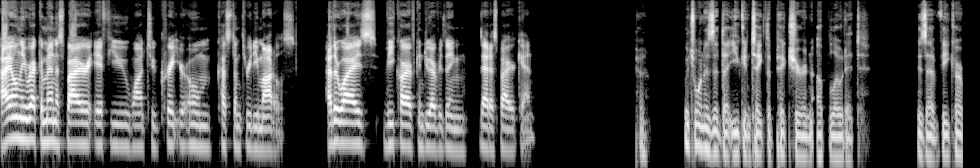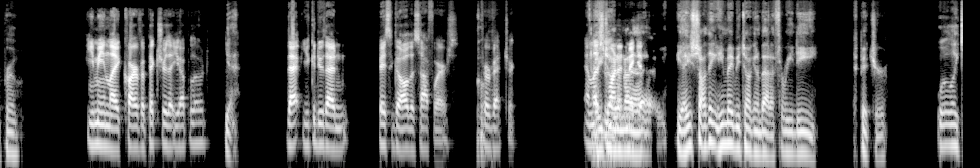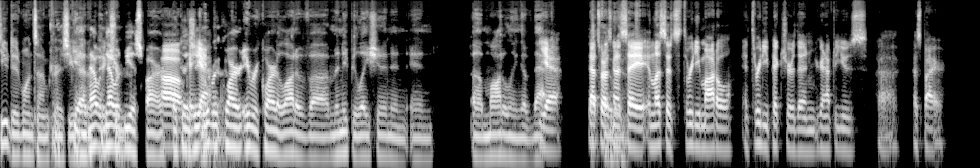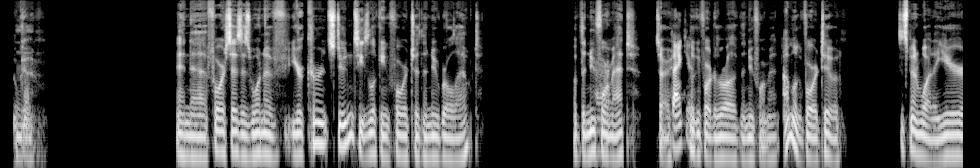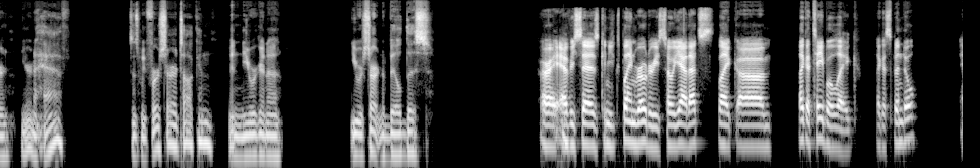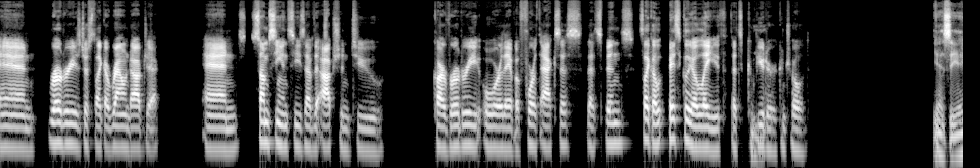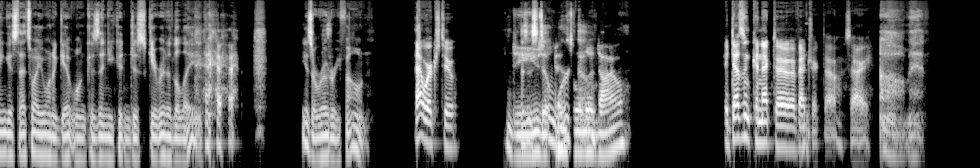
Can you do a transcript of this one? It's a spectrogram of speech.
I only recommend Aspire if you want to create your own custom 3D models. Otherwise, VCarve can do everything that Aspire can. Okay. Which one is it that you can take the picture and upload it? Is that VCarve Pro? You mean like carve a picture that you upload? Yeah. That you could do that in basically all the softwares Cool. for Vectric. Are Unless you you wanted to talking make about it yeah, he's. I think he may be talking about a 3D picture. Well, like you did one time, Chris. You yeah, had a that would that would be Aspire Oh, okay, because it, yeah. it required it required a lot of uh, manipulation and and uh, modeling of that. yeah. That's what I was going to say. Unless it's 3D model and 3D picture, then you're going to have to use uh, Aspire. Okay. And uh, Forrest says, as one of your current students, he's looking forward to the new rollout of the new All right. Sorry. Thank you. Looking forward to the rollout of the new format. I'm looking forward to. It's been what a year, year and a half since we first started talking, and you were gonna, you were starting to build this. All right. Evie says, "Can you explain rotary?" So yeah, that's like um like a table leg, like a spindle, and rotary is just like a round object. And some CNCs have the option to carve rotary, or they have a fourth axis that spins. It's like a basically a lathe that's mm-hmm. computer controlled. Yeah, see, Angus, that's why you want to get one because then you can just get rid of the lathe. He has a rotary phone. that works too. Do you Does it use a still work, though? dial? It doesn't connect to a mm. Vectric though. Sorry. Oh man,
